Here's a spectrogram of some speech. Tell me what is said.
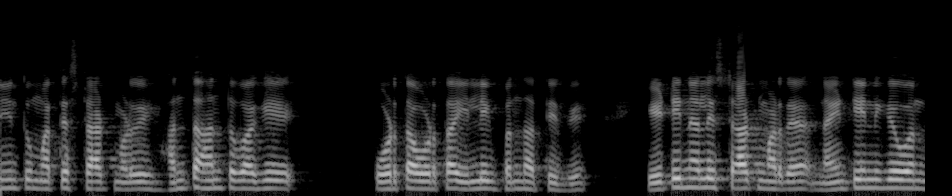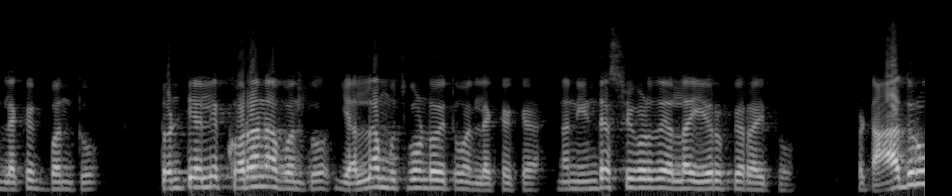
ನಿಂತು ಮತ್ತೆ ಸ್ಟಾರ್ಟ್ ಮಾಡಿದ್ವಿ. ಹಂತ ಹಂತವಾಗಿ ಓಡ್ತಾ ಓಡ್ತಾ ಇಲ್ಲಿಗೆ ಬಂದು ಹತ್ತಿದ್ವಿ. ಏಯ್ಟೀನಲ್ಲಿ ಸ್ಟಾರ್ಟ್ ಮಾಡಿದೆ. ನೈನ್ಟೀನ್ಗೆ ಒಂದು ಲೆಕ್ಕಕ್ಕೆ ಬಂತು. ಟ್ವೆಂಟಿಯಲ್ಲಿ ಕೊರೋನಾ ಬಂತು. ಎಲ್ಲ ಮುಚ್ಕೊಂಡು ಹೋಯ್ತು ಒಂದು ಲೆಕ್ಕಕ್ಕೆ. ನನ್ನ ಇಂಡಸ್ಟ್ರಿಗಳದ್ದು ಎಲ್ಲ ಏರುಪೇರ್ ಆಯ್ತು ಬಟ್ ಆದರೂ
